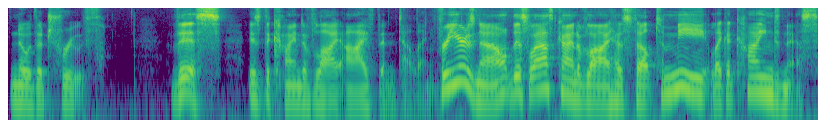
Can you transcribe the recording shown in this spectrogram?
know the truth. This is the kind of lie I've been telling. For years now, this last kind of lie has felt to me like a kindness.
